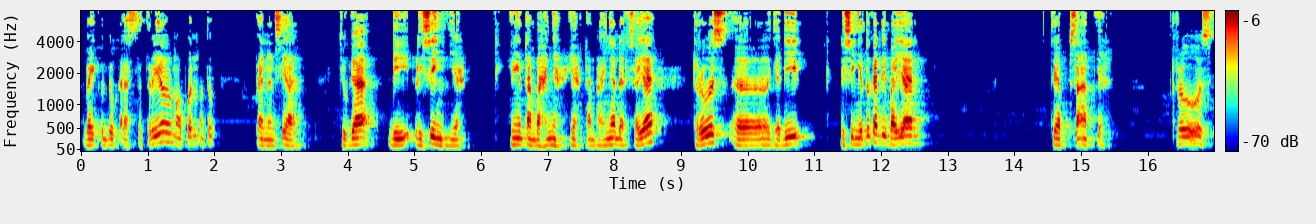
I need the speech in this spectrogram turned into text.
baik untuk aset real maupun untuk finansial. Juga di leasing ya. Ini tambahannya ya, tambahannya dari saya. Terus eh, jadi leasing itu kan dibayar tiap saat ya. Terus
